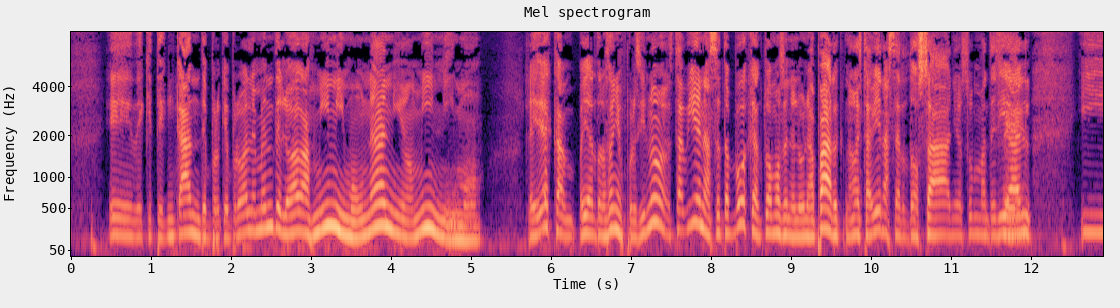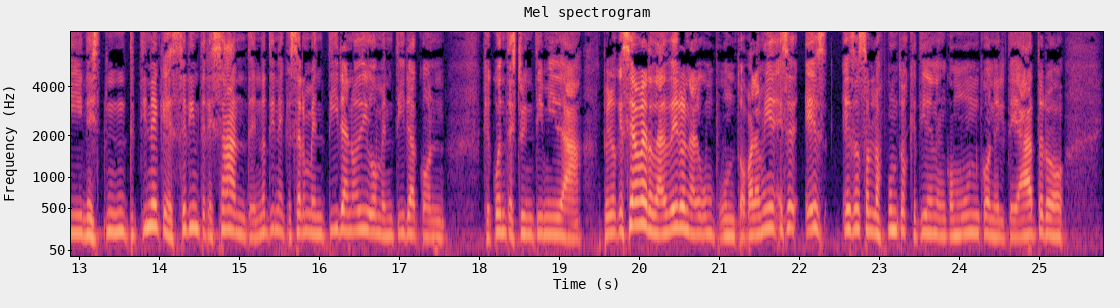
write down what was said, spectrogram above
eh, de que te encante, porque probablemente lo hagas mínimo, un año mínimo. La idea es cambiar todos los años, pero si no, está bien hacer, tampoco es que actuamos en el Luna Park, ¿no? Está bien hacer dos años, un material. Y nes- te tiene que ser interesante, no tiene que ser mentira, no digo mentira con que cuentes tu intimidad, pero que sea verdadero en algún punto. Para mí ese, es, esos son los puntos que tienen en común con el teatro,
